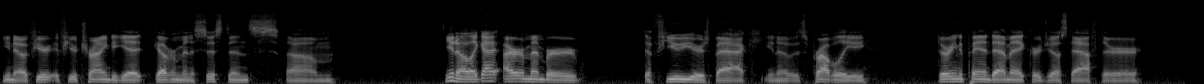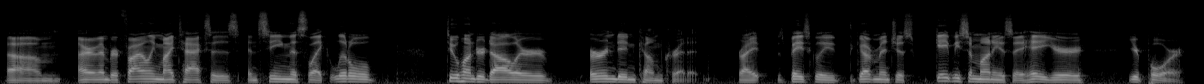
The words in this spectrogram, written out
you know, if you're if you're trying to get government assistance, um, you know, like I I remember a few years back, you know, it was probably during the pandemic or just after. Um, I remember filing my taxes and seeing this like little two hundred dollar earned income credit. Right? It's basically the government just gave me some money to say, "Hey, you're you're poor,"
